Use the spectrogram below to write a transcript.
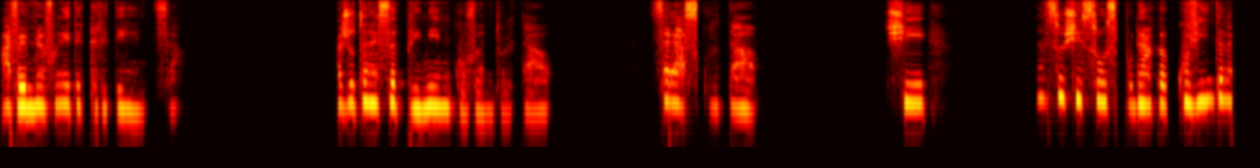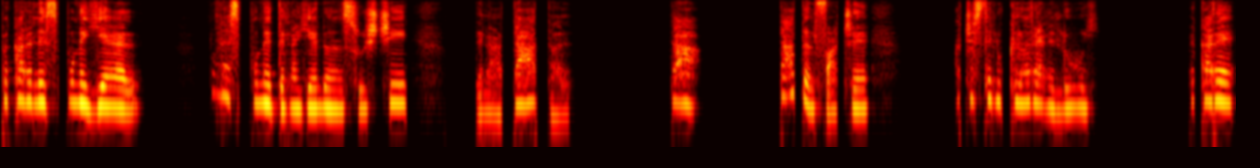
avem nevoie de credință. Ajută-ne să primim cuvântul tău, să-l ascultăm. Și însuși Iisus spunea că cuvintele pe care le spune El, nu le spune de la El însuși, ci de la Tatăl. Da, Tatăl face aceste lucrări ale Lui, pe care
